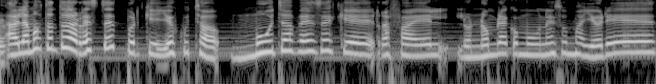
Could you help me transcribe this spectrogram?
eh, hablamos tanto de Arrested porque yo he escuchado muchas veces que Rafael lo nombra como una de sus mayores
